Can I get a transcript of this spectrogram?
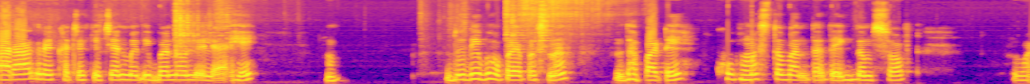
नमस्कार रेखाच्या किचनमध्ये बनवलेले आहे. दुधी भोपळ्यापासून धपाटे खूप मस्त बनतात एकदम सॉफ्ट वा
